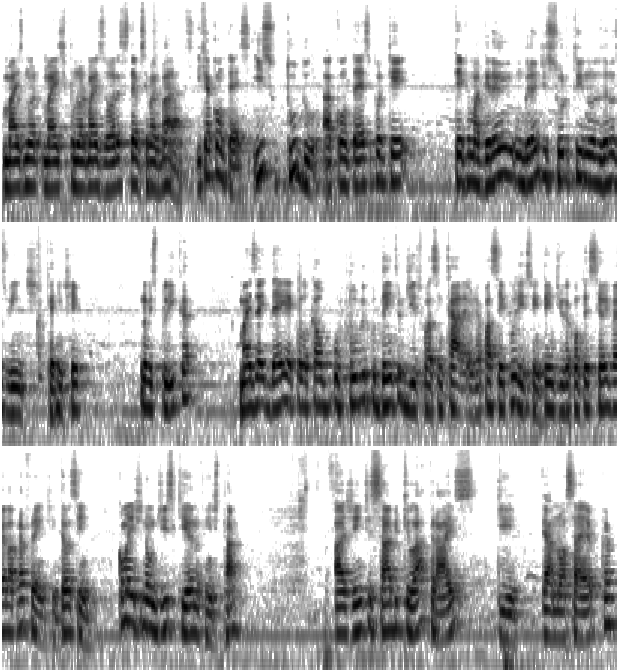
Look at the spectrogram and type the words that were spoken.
mais, mais tipo, normais horas que devem ser mais baratas. E o que acontece? Isso tudo acontece porque teve uma gran, um grande surto nos anos 20, que a gente não explica, mas a ideia é colocar o, o público dentro disso. Falar assim, cara, eu já passei por isso, eu entendi o que aconteceu e vai lá pra frente. Então, assim, como a gente não disse que ano que a gente tá, a gente sabe que lá atrás, que é a nossa época,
